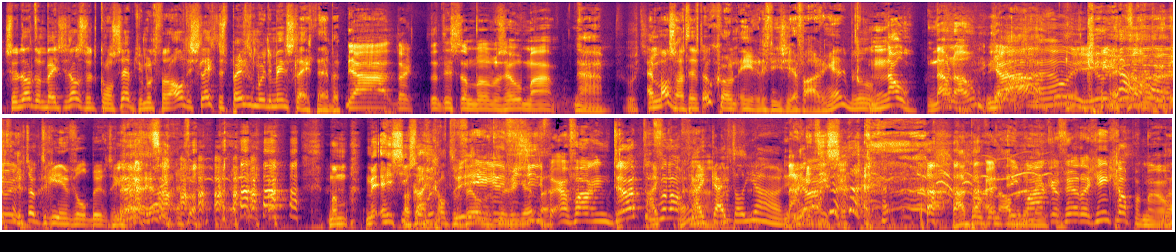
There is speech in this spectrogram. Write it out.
zodat een beetje, dat is het concept. Je moet van al die slechte spelers moet je de minst slecht hebben. Ja, dat, dat is dan wel zo, maar nou, goed. En Mazart heeft ook gewoon eredivisie ervaring, hè? Ik bedoel, Nou, Nou, nou. ja, oei, oei, oei, Je hebt ook drie invulbeurten gedaan. Maar, maar is hij eigenlijk al te veel natuurlijk, ervaring druipt er vanaf. Hij ja. kijkt al jaren. Nou, Ja. dit is... Ook ik maak er verder geen grappen meer over.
